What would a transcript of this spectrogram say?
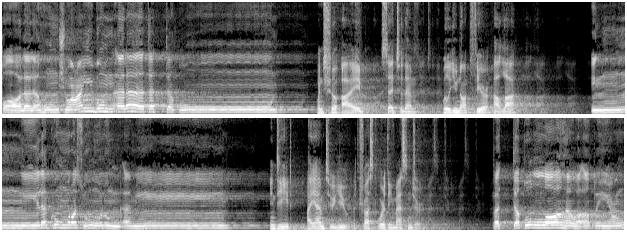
قال لهم شعيب ألا تتقون When Shu'aib said to them, Will you not fear Allah? إني لكم رسول أمين Indeed, I am to you a trustworthy messenger. فاتقوا الله وأطيعون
